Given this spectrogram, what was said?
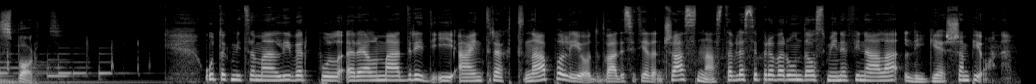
Sport. Utakmicama Liverpool, Real Madrid i Eintracht Napoli od 21 čas nastavlja se prva runda osmine finala Lige šampiona.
